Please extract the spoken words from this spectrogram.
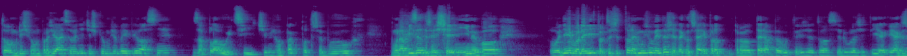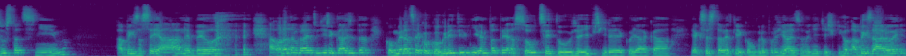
tom, když on prožívá něco hodně těžkého, může být i vlastně zaplavující, čímž ho pak potřebuju mu nabízet řešení nebo od něj odejít, protože to nemůžu vydržet. Jako třeba i pro, pro terapeuty, že je to vlastně důležité, jak, jak zůstat s ním, abych zase já nebyl... a ona tam právě tudíž říkala, že ta kombinace jako kognitivní empatie a soucitu, že jí přijde jako nějaká, jak se stavět k někomu, kdo prožívá něco hodně těžkého, abych zároveň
